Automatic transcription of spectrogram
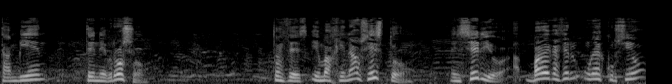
también tenebroso. Entonces, imaginaos esto. En serio, va a haber que hacer una excursión.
